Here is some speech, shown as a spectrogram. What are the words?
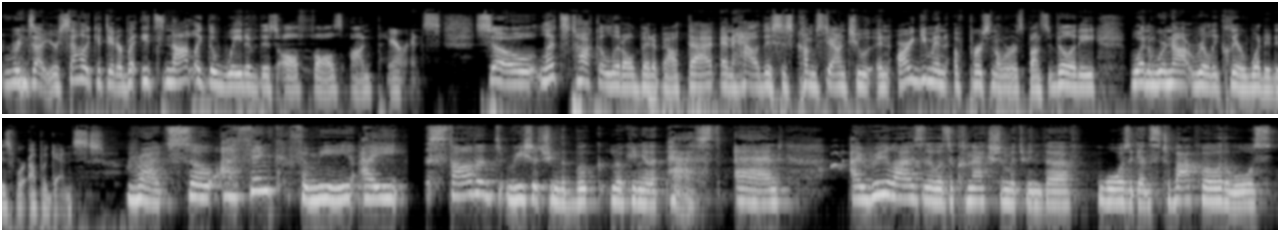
rinse out your salad container, but it's not like the weight of this all falls on parents. So let's talk a little bit about that and how this is comes down to an argument of personal responsibility when we're not really clear what it is we're up against. Right. So I think for me, I started researching the book looking at the past and I realized there was a connection between the wars against tobacco, the wars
